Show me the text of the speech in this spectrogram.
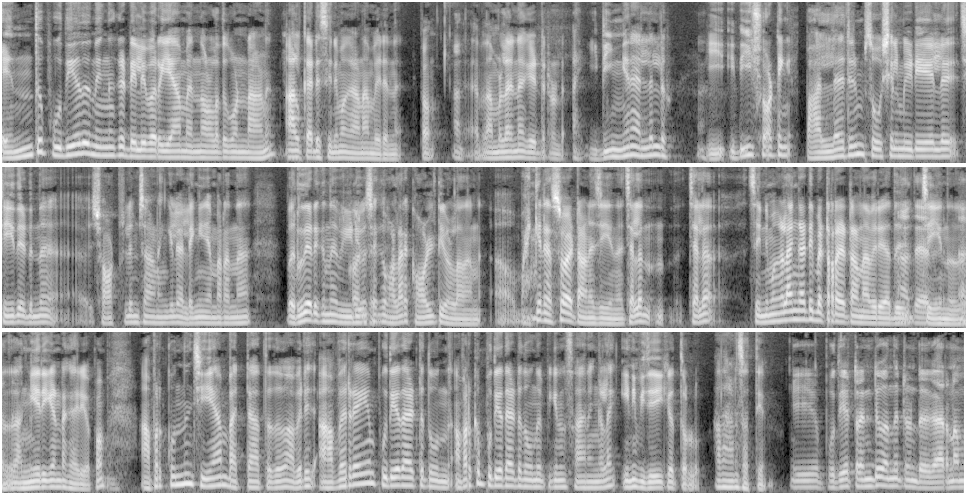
എന്ത് പുതിയത് നിങ്ങൾക്ക് ഡെലിവർ ചെയ്യാം എന്നുള്ളത് കൊണ്ടാണ് ആൾക്കാർ സിനിമ കാണാൻ വരുന്നത്. ഇപ്പം നമ്മൾ തന്നെ കേട്ടിട്ടുണ്ട്. "ആ, ഇതിങ്ങനെ അല്ലല്ലോ. ഈ ഇത് ഈ ഷോട്ടിങ് പലരും സോഷ്യൽ മീഡിയയിൽ ചെയ്തിടുന്ന ഷോർട്ട് ഫിലിംസ് ആണെങ്കിലും അല്ലെങ്കിൽ ഞാൻ പറയുന്ന വെറുതെ എടുക്കുന്ന വീഡിയോസൊക്കെ വളരെ ക്വാളിറ്റി ഉള്ളതാണ്. ഭയങ്കര രസമായിട്ടാണ് ചെയ്യുന്നത്. ചില ചില സിനിമകളെയും കാട്ടി ബെറ്റർ ആയിട്ടാണ് അവർ അത് ചെയ്യുന്നത്. അത് അംഗീകരിക്കേണ്ട കാര്യം. അപ്പം അവർക്കൊന്നും ചെയ്യാൻ പറ്റാത്തതോ അവർ അവരെയും പുതിയതായിട്ട് തോന്നി അവർക്കും പുതിയതായിട്ട് തോന്നിപ്പിക്കുന്ന സാധനങ്ങളെ ഇനി വിജയിക്കത്തുള്ളൂ. അതാണ് സത്യം. ഈ പുതിയ ട്രെൻഡ് വന്നിട്ടുണ്ട്. കാരണം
